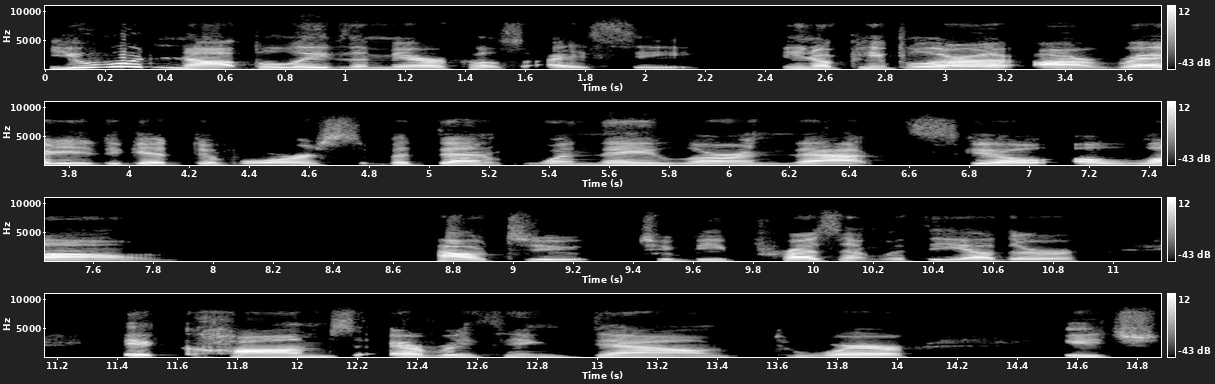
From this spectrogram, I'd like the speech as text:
you would not believe the miracles i see you know people are are ready to get divorced but then when they learn that skill alone how to to be present with the other it calms everything down to where each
